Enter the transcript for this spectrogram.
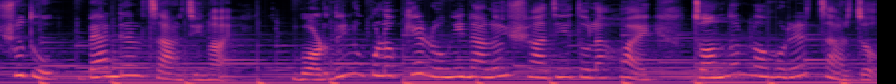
শুধু ব্যান্ডেল চার্চই নয়, বড়দিন উপলক্ষে রঙিন আলোয় সাজিয়ে তোলা হয় চন্দননগরের চার্চও।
